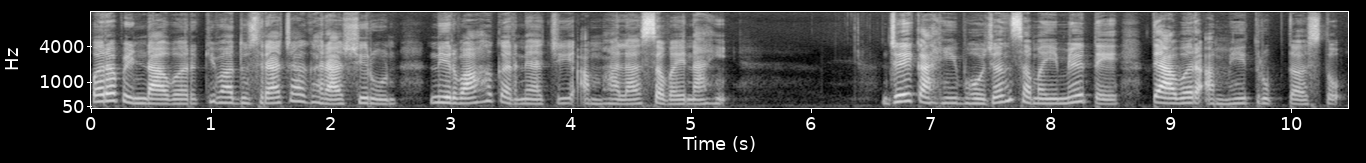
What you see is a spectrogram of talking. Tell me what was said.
परपिंडावर किंवा दुसऱ्याच्या घरात शिरून निर्वाह करण्याची आम्हाला सवय नाही. जे काही भोजन समयी मिळते त्यावर आम्ही तृप्त असतो.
